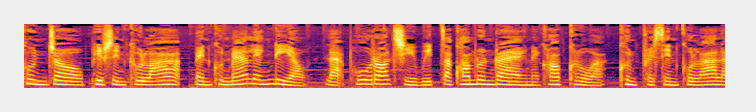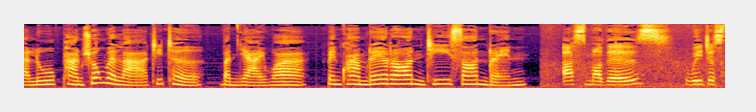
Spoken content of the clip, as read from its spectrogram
คุณโจพิชินคูล่า เป็นคุณแม่เลี้ยงเดี่ยว และผู้รอดชีวิตจากความรุนแรงในครอบครัว คุณพริซินคูล่าและลูกผ่านช่วงเวลาที่เธอบรรยายว่า เป็นความเร่ร่อนที่ซ่อนเร้น us mothers, we just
